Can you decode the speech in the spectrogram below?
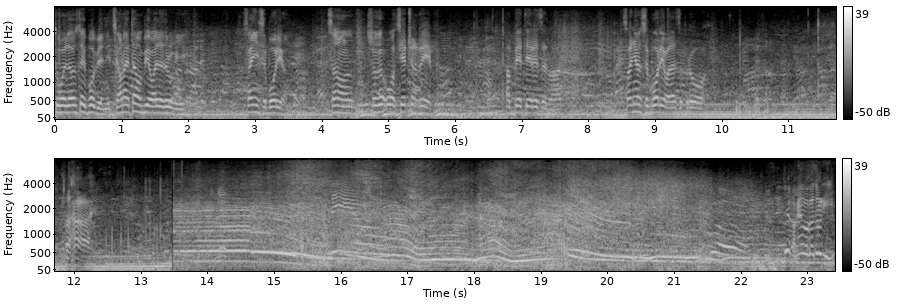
Tu valjda ostaje pobjednici, onaj je tamo bio valjda drugi. Sa njim se borio. Sa onom što je odsječan rep. A BT rezervar. Sa njom se borio valjda za prvo. Aha. Evo ga, evo ga drugi.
